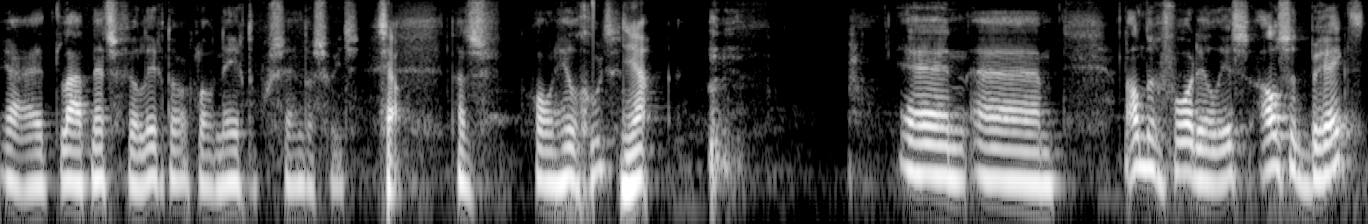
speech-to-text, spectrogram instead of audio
ja, het laat net zoveel licht door. Ik geloof 90% of zoiets. Zo. Dat is gewoon heel goed. Ja, En ehm, een andere voordeel is, als het breekt,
